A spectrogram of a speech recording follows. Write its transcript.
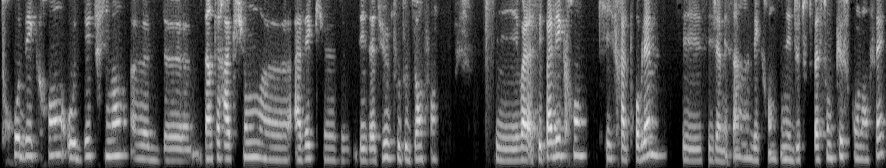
trop d'écrans au détriment euh, d'interactions euh, avec de, des adultes ou d'autres enfants. C'est voilà, c'est pas l'écran qui sera le problème, c'est jamais ça. Hein. L'écran n'est de toute façon que ce qu'on en fait.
